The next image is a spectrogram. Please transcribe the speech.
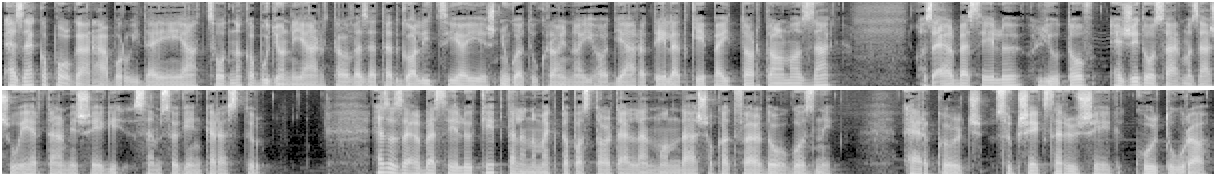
Ezek a polgárháború idején játszódnak a Bugyoni által vezetett galiciai és nyugat-ukrajnai hadjárat életképeit tartalmazzák, az elbeszélő, Lyutov, egy zsidó származású értelmiségi szemszögén keresztül. Ez az elbeszélő képtelen a megtapasztalt ellentmondásokat feldolgozni. Erkölcs, szükségszerűség, kultúra,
